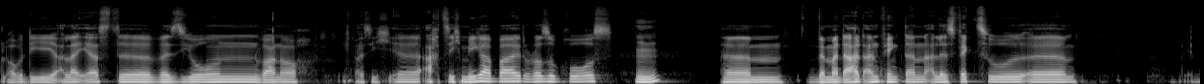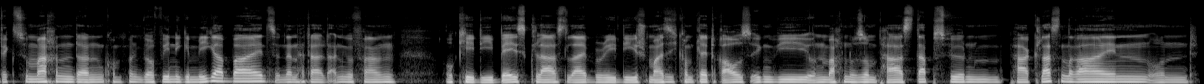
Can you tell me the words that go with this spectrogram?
glaube, die allererste Version war noch, ich weiß nicht, äh, 80 Megabyte oder so groß. Mhm. Ähm, wenn man da halt anfängt, dann alles wegzu, äh, wegzumachen, dann kommt man auf wenige Megabytes und dann hat er halt angefangen, okay, die Base Class Library, die schmeiße ich komplett raus irgendwie und mache nur so ein paar Stubs für ein paar Klassen rein und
